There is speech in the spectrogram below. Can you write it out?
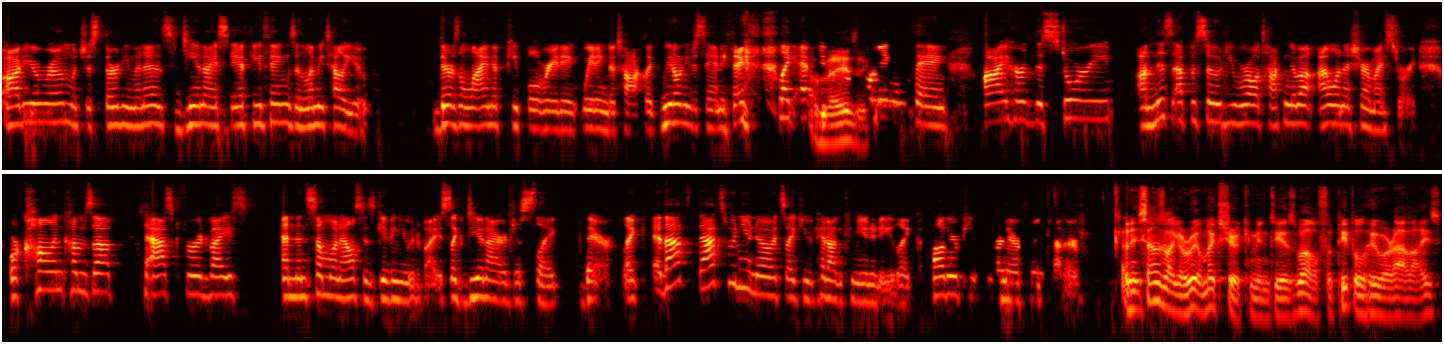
audio room which is 30 minutes Dee and i say a few things and let me tell you there's a line of people waiting waiting to talk. Like we don't need to say anything. like amazing coming and saying, I heard this story on this episode you were all talking about. I want to share my story. Or Colin comes up to ask for advice and then someone else is giving you advice. Like Dee and I are just like there. Like that's that's when you know it's like you've hit on community. Like other people are there for each other. And it sounds like a real mixture of community as well for people who are allies.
